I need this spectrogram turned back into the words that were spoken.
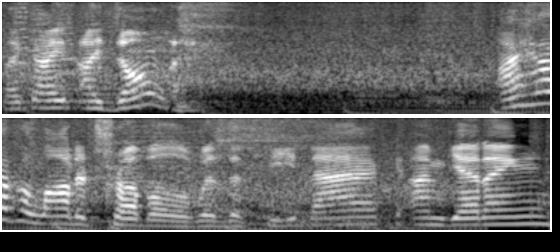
Like I, I don't, I have a lot of trouble with the feedback I'm getting.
